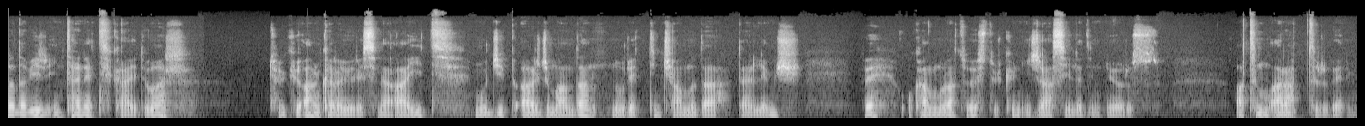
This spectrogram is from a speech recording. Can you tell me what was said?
Sırada bir internet kaydı var. Türkü Ankara yöresine ait Mucip Arcıman'dan Nurettin Çamlıdağ derlemiş ve Okan Murat Öztürk'ün icrasıyla dinliyoruz. Atım Arap'tır benim.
